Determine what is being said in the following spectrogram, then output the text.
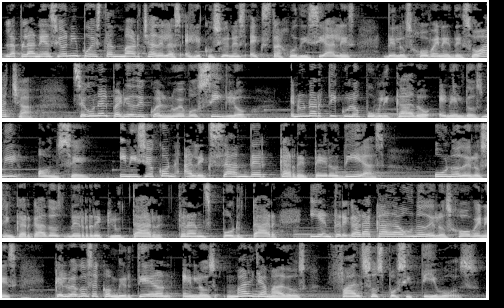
la planeación y puesta en marcha de las ejecuciones extrajudiciales de los jóvenes de Soacha, según el periódico El Nuevo Siglo, en un artículo publicado en el 2011, inició con Alexander Carretero Díaz, uno de los encargados de reclutar, transportar y entregar a cada uno de los jóvenes que luego se convirtieron en los mal llamados falsos positivos.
